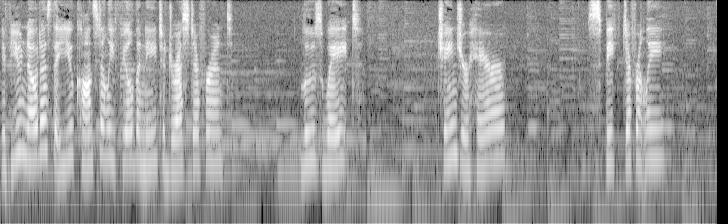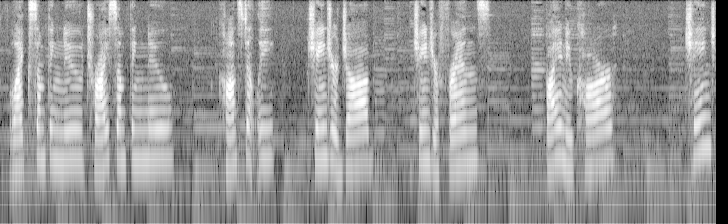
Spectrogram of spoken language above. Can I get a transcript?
If you notice that you constantly feel the need to dress different, lose weight, change your hair, speak differently, like something new, try something new, constantly change your job, change your friends, buy a new car, change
